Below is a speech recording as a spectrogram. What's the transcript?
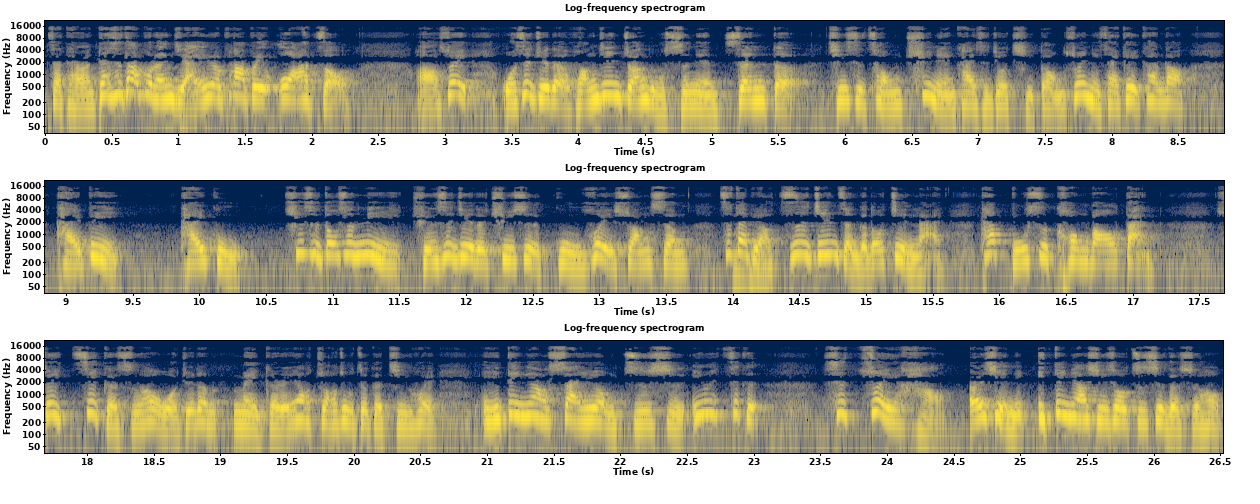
在台湾，但是他不能讲，因为怕被挖走啊。所以我是觉得黄金转股十年真的，其实从去年开始就启动，所以你才可以看到台币、台股其实都是逆全世界的趋势，股汇双升，这代表资金整个都进来，它不是空包蛋。所以这个时候，我觉得每个人要抓住这个机会，一定要善用知识，因为这个是最好。而且你一定要吸收知识的时候，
